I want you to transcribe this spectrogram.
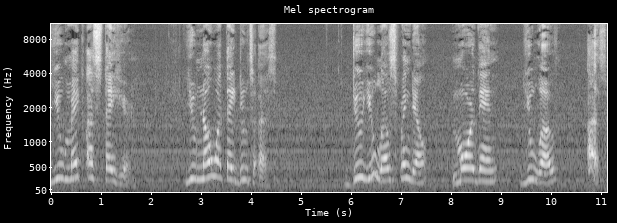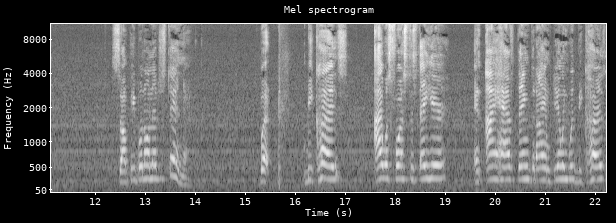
You make us stay here. You know what they do to us. Do you love Springdale more than you love us? Some people don't understand that. But because I was forced to stay here and I have things that I am dealing with because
